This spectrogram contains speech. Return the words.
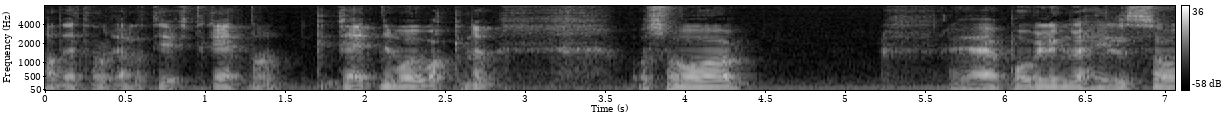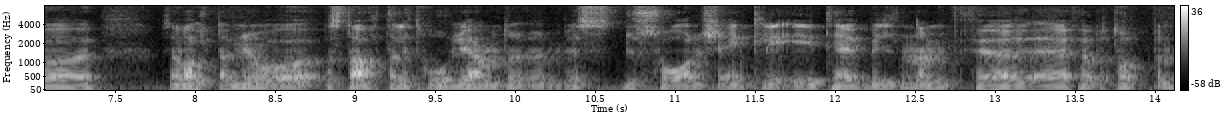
hadde et relativt greit, nivå i bakkene. Og så uh, på Willinger Hill så så valgte han jo å starte litt rolig. Han, hvis du så han ikke egentlig i TV-bildene før, eh, før, på toppen.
